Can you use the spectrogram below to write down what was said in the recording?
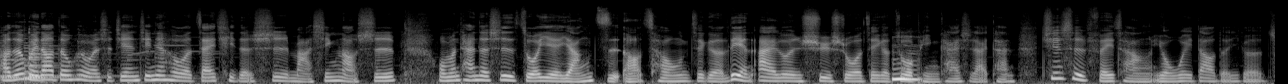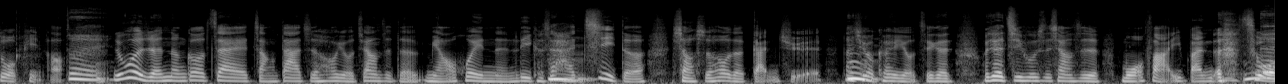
好的，回到邓慧文时间，今天和我在一起的是马欣老师，我们谈的是佐野洋子啊，从这个恋爱论叙说这个作品开始来谈，其实是非常有味道的一个作品哦。对，如果人能够在长大之后有这样子的描绘能力，可是还记得小时候的感觉，那就可以有这个，我觉得几乎是像是魔法一般的作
